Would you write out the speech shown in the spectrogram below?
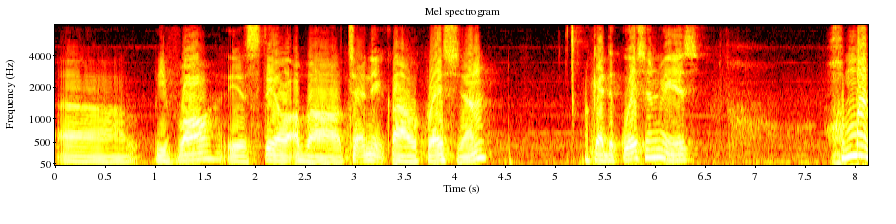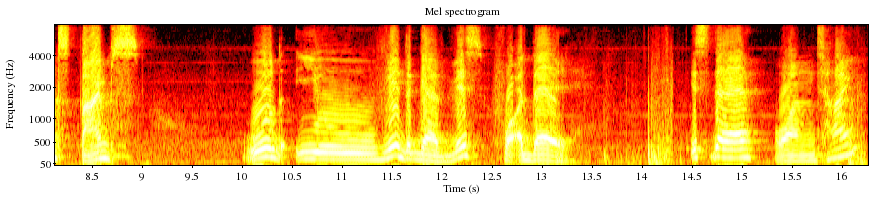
uh, before is still about technical question. Okay the question is how much times would you the catfish for a day? Is there one time,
